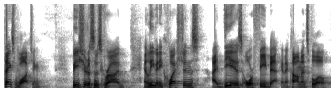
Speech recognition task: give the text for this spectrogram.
Thanks for watching. Be sure to subscribe and leave any questions, ideas, or feedback in the comments below.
